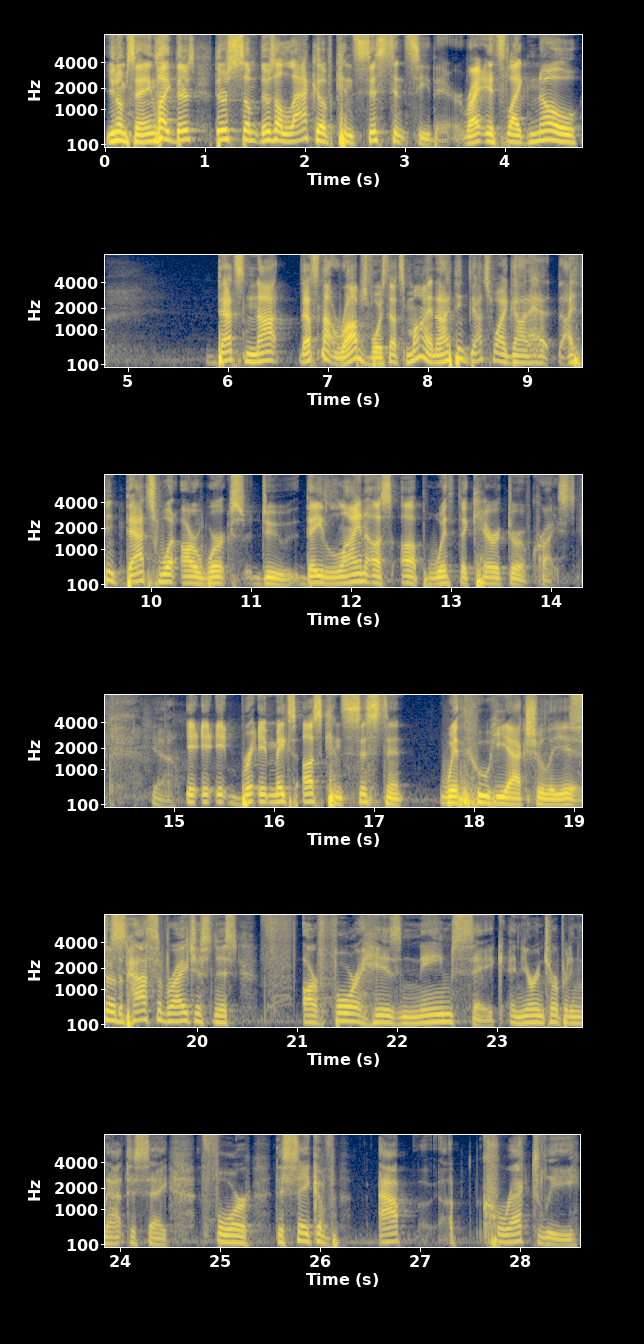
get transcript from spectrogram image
You know what I'm saying? Like there's there's some there's a lack of consistency there, right? It's like no, that's not that's not Rob's voice, that's mine. And I think that's why God had I think that's what our works do. They line us up with the character of Christ. Yeah. It it it, it makes us consistent with who he actually is. So the paths of righteousness f- are for his name's sake, and you're interpreting that to say for the sake of ap- uh, correctly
